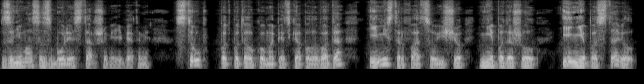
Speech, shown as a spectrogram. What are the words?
занимался с более старшими ребятами. С труб под потолком опять капала вода, и мистер Фацио еще не подошел и не поставил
